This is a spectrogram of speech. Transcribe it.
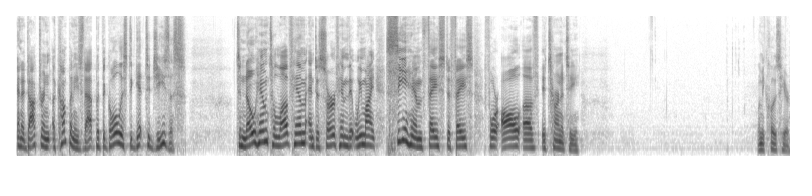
And a doctrine accompanies that, but the goal is to get to Jesus, to know Him, to love Him, and to serve Him, that we might see Him face to face for all of eternity. Let me close here.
